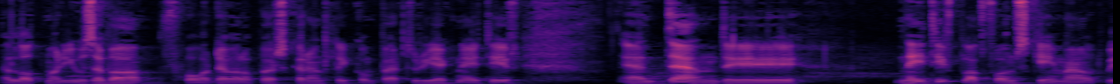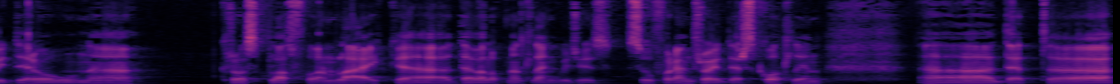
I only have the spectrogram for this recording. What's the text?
a lot more usable for developers currently compared to React Native. And then the native platforms came out with their own uh, cross-platform like uh, development languages. So for Android, there's Kotlin uh, that uh,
